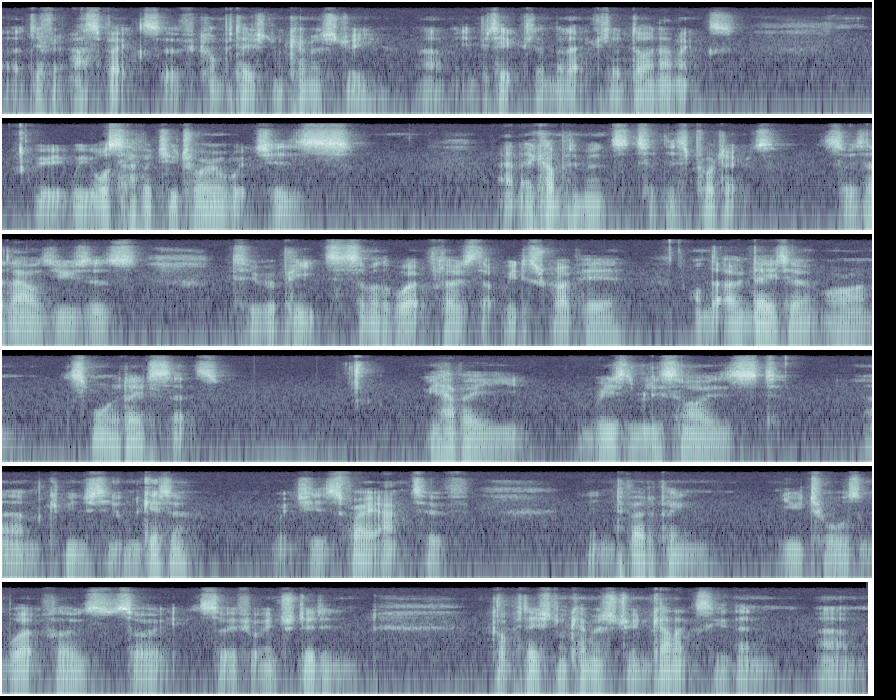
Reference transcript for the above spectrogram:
uh, different aspects of computational chemistry, um, in particular molecular dynamics. We, we also have a tutorial which is an accompaniment to this project, so it allows users to repeat some of the workflows that we describe here on their own data or on smaller data sets we have a reasonably sized um, community on Gitter, which is very active in developing new tools and workflows. So, so if you're interested in computational chemistry in Galaxy, then um,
